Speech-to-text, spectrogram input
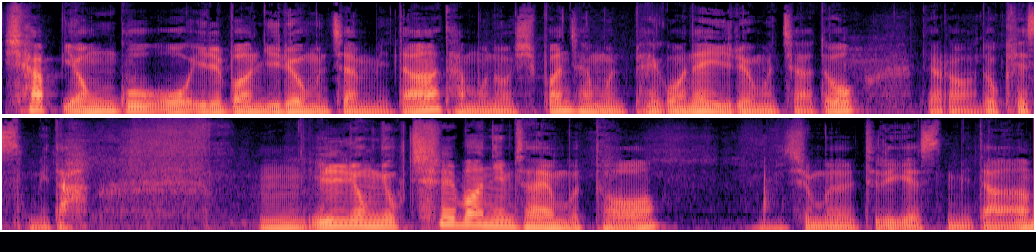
샵 0951번 유료 문자입니다. 단문 50원, 장문 100원의 유료 문자도 열어놓겠습니다. 음, 1667번님 사연부터 질문을 드리겠습니다.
